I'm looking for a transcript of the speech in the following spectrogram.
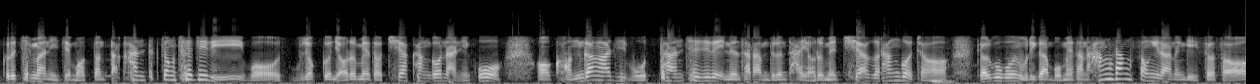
그렇지만 이제 뭐 어떤 딱 한 특정 체질이 뭐 무조건 여름에 더 취약한 건 아니고 어 건강하지 못한 체질에 있는 사람들은 다 여름에 취약을 한 거죠. 음. 결국은 우리가 몸에서는 항상성이라는 게 있어서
